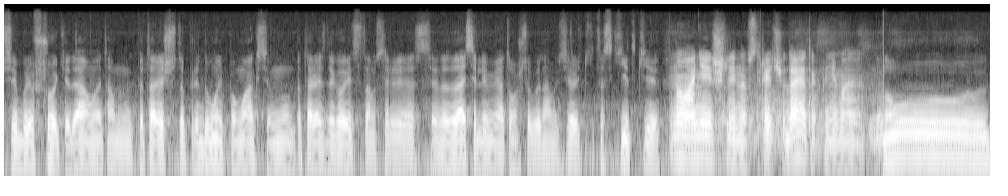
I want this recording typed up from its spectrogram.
все были в шоке, да, мы там пытались что-то придумать по максимуму, пытались договориться там с ре- с арендодателями о том, чтобы там сделать какие-то скидки. Ну, они шли навстречу, да, я так понимаю? Ну,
